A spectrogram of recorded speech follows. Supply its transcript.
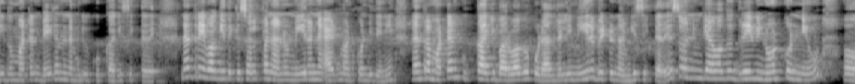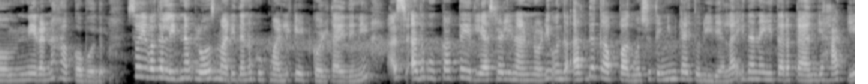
ಇದು ಮಟನ್ ಬೇಗನೆ ನಮಗೆ ಕುಕ್ಕಾಗಿ ಸಿಗ್ತದೆ. ನಂತರ ಇವಾಗ ಇದಕ್ಕೆ ಸ್ವಲ್ಪ ನಾನು ನೀರನ್ನು ಆ್ಯಡ್ ಮಾಡ್ಕೊಂಡಿದ್ದೀನಿ. ನಂತರ ಮಟನ್ ಕುಕ್ಕಾಗಿ ಬರುವಾಗ ಕೂಡ ಅದರಲ್ಲಿ ನೀರು ಬಿಟ್ಟು ನಮಗೆ ಸಿಗ್ತದೆ. ಸೊ ನಿಮಗೆ ಅವಾಗ ಗ್ರೇವಿ ನೋಡ್ಕೊಂಡು ನೀವು ನೀರನ್ನು ಹಾಕ್ಕೋಬೋದು ಸೊ ಇವಾಗ ಲಿಡ್ನ ಕ್ಲೋಸ್ ಮಾಡಿ ಇದನ್ನು ಕುಕ್ ಮಾಡಲಿಕ್ಕೆ ಇಟ್ಕೊಳ್ತಾ ಇದ್ದೀನಿ. ಅಷ್ಟು ಅದು ಕುಕ್ ಆಗ್ತಾ ಇರಲಿ, ಅಷ್ಟರಲ್ಲಿ ನಾನು ನೋಡಿ ಒಂದು ಅರ್ಧ ಕಪ್ ಆಗುವಷ್ಟು ತೆಂಗಿನಕಾಯಿ ತುರಿ ಇದೆಯಲ್ಲ, ಇದನ್ನು ಈ ಥರ ಪ್ಯಾನ್ಗೆ ಹಾಕಿ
